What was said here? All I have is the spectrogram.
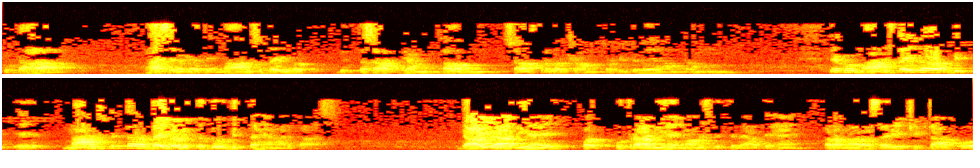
तो कहा, भाष्य में कहते हैं मानस दैव वित्त साध्यम फलम शास्त्र लक्षण प्रकृतिलयांतम देखो, मानस दैव और मानस वित्त और दैव वित्त, दो वित्त है हमारे पास। गाय आदि है पुत्र आदि है मानुष वित्त में आते हैं। और हमारा शरीर ठीक ठाक हो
